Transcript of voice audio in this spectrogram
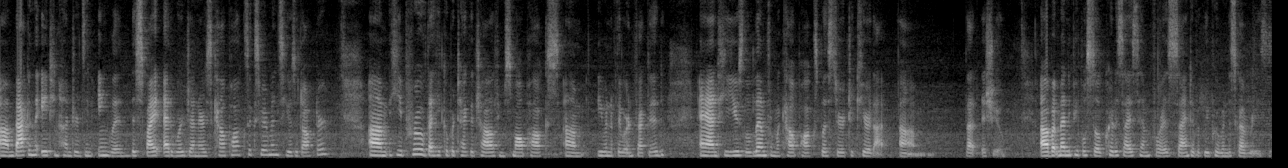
Um, back in the 1800s in England, despite Edward Jenner's cowpox experiments, he was a doctor. Um, he proved that he could protect the child from smallpox, um, even if they were infected, and he used the lymph from a cowpox blister to cure that um, that issue. Uh, but many people still criticize him for his scientifically proven discoveries.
